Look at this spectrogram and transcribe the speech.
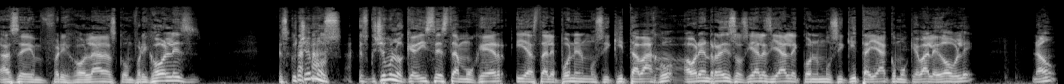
hace frijoladas con frijoles. Escuchemos, escuchemos lo que dice esta mujer y hasta le ponen musiquita abajo. Ahora en redes sociales ya le con musiquita ya como que vale doble, ¿no?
